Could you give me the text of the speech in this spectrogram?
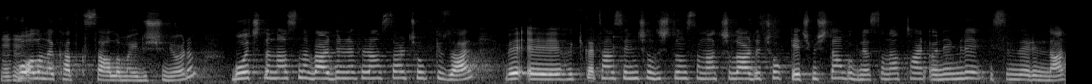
hı hı. bu alana katkı sağlamayı düşünüyorum. Bu açıdan aslında verdiğin referanslar çok güzel ve e, hakikaten senin çalıştığın sanatçılar da çok geçmişten bugüne sanat tarihin önemli isimlerinden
